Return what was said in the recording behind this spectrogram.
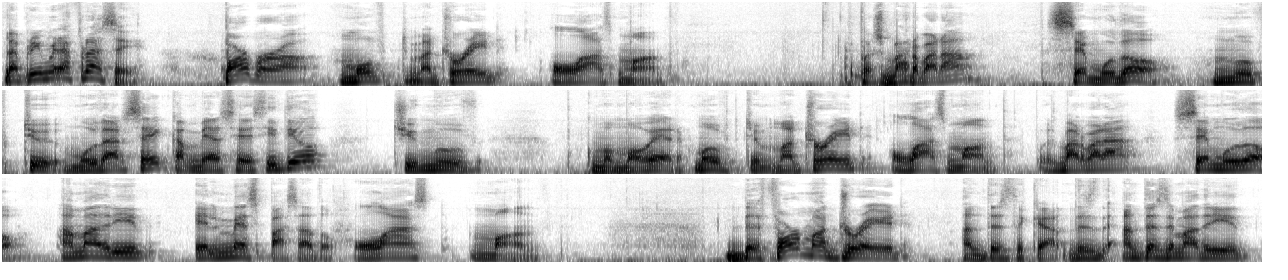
La primera frase, Barbara moved to Madrid last month. Pues Bárbara se mudó. Move to, mudarse, cambiarse de sitio. To move, como mover. Moved to Madrid last month. Pues Bárbara se mudó a Madrid el mes pasado. Last month. Before Madrid, antes de, antes de Madrid,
